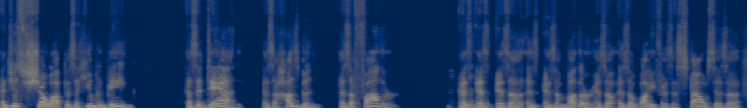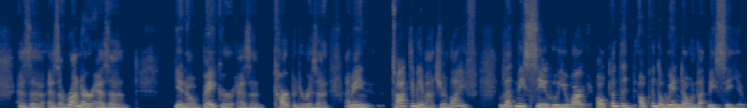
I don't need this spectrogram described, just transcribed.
and just show up as a human being, as a dad, as a husband, as a father, as mm-hmm. as as a as as a mother, as a as a wife, as a spouse, as a as a as a runner, as a you know baker, as a carpenter, as a I mean, talk to me about your life. Let me see who you are. Open the open the window and let me see you.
